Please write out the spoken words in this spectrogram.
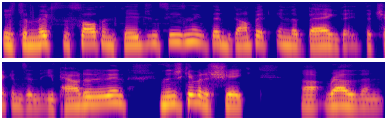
is to mix the salt and Cajun seasoning, then dump it in the bag that the chicken's in that you pounded it in, and then just give it a shake. uh, rather than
